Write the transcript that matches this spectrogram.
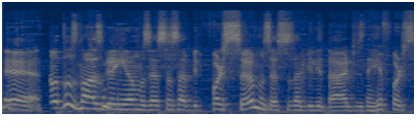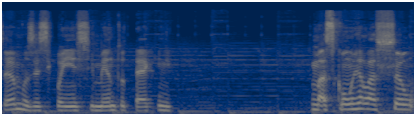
É, todos nós ganhamos essas habilidades, forçamos essas habilidades, né? reforçamos esse conhecimento técnico mas com relação.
